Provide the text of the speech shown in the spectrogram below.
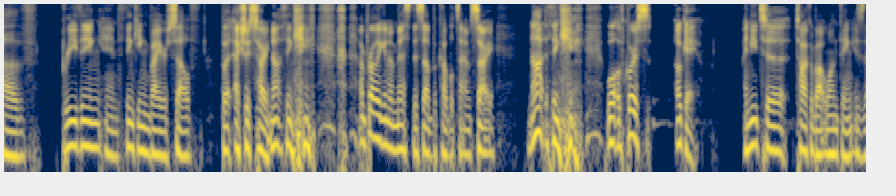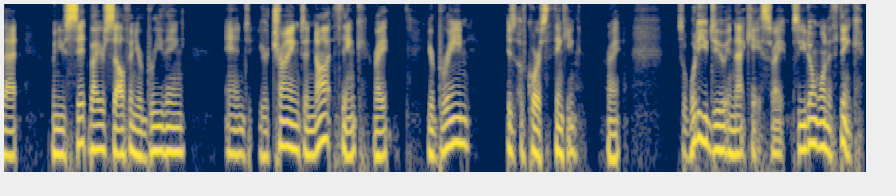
of breathing and thinking by yourself. But actually, sorry, not thinking. I'm probably going to mess this up a couple times. Sorry. Not thinking. Well, of course, okay. I need to talk about one thing is that when you sit by yourself and you're breathing and you're trying to not think, right? Your brain is, of course, thinking, right? So, what do you do in that case, right? So, you don't want to think.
